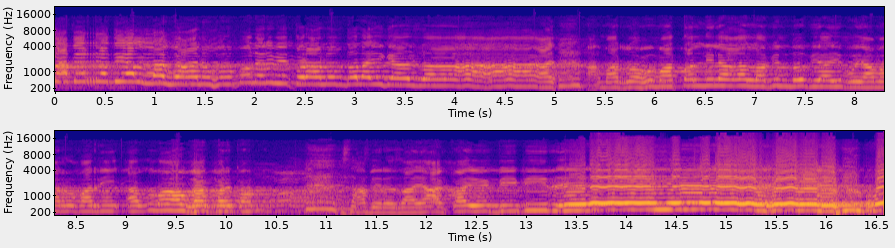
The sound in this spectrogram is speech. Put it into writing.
জাবের রাদিয়াল্লাহু আনহু মনের ভিতর আনন্দ লাগা যায়। আমার রহমাত লিল আলামিন নবী আইবো, আমার বাড়ি, আল্লাহু আকবার কোন জাবের যায় কয়, বিবি রে, ও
